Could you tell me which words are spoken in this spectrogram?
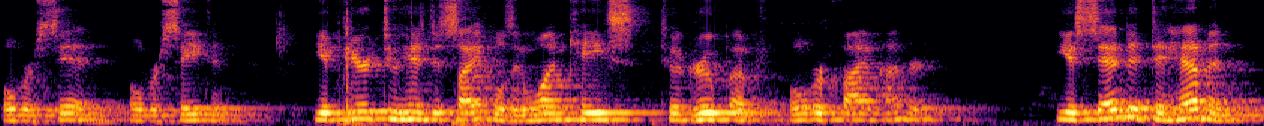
over sin, over Satan. He appeared to his disciples, in one case to a group of over 500. He ascended to heaven,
